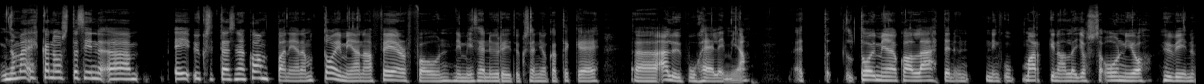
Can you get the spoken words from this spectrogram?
No mä ehkä nostasin äh, ei yksittäisenä kampanjana, mutta toimijana Fairphone-nimisen yrityksen, joka tekee älypuhelimia. Että toimija, joka on lähtenyt niin kuin markkinalle, jossa on jo hyvin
